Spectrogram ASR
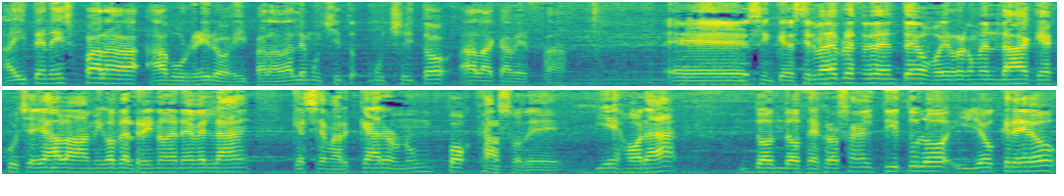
ahí tenéis para aburriros y para darle muchito, muchito a la cabeza. Eh, sin que sirva de precedente, os voy a recomendar que escuchéis a los amigos del Reino de Neverland que se marcaron un postcaso de 10 horas donde os desgrosan el título y yo creo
